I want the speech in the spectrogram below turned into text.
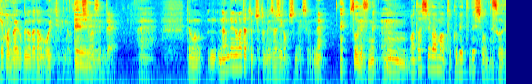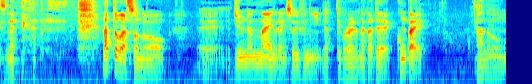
結構はい。外国の方も多いというふうにお聞きしますんで、ええ。でも南米の方ってちょっと珍しいかもしれないですよね。えそうですね、ええ。うん。私はまあ特別でしょうね。そうですね。あとはその、えー10年前ぐらいにそういうふうにやってこられる中で今回あの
